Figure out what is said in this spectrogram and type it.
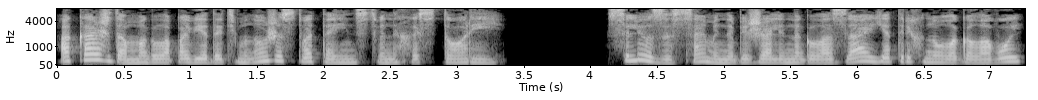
О каждом могла поведать множество таинственных историй. Слезы сами набежали на глаза, и я тряхнула головой,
